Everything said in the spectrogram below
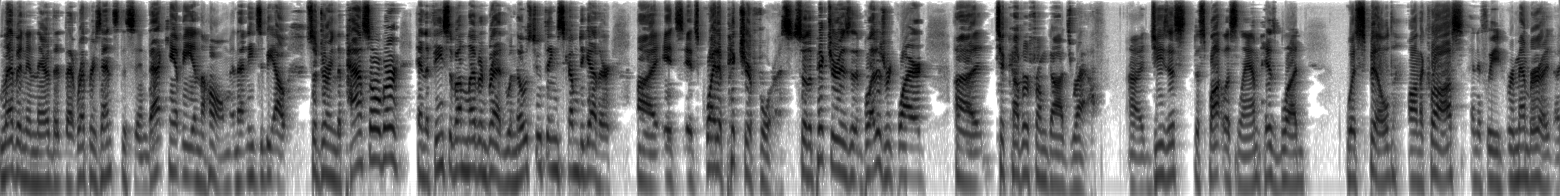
leaven in there that, that represents the sin. That can't be in the home, and that needs to be out. So during the Passover and the Feast of Unleavened Bread, when those two things come together, uh, it's it's quite a picture for us. So the picture is that blood is required uh, to cover from God's wrath. Uh, Jesus, the spotless lamb, his blood was spilled on the cross. And if we remember, I,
